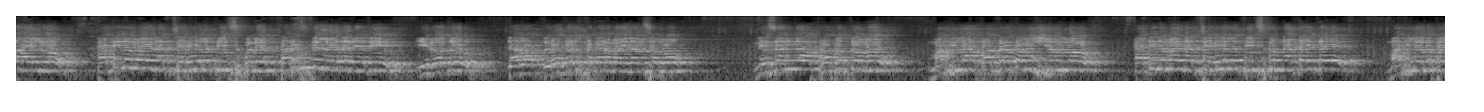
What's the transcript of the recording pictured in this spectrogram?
స్థాయిలో కఠినమైన చర్యలు తీసుకునే పరిస్థితి లేదనేది ఈ రోజు చాలా దురదృష్టకరమైన అంశము. నిజంగా ప్రభుత్వము మహిళా భద్రత విషయంలో కఠినమైన చర్యలు తీసుకున్నట్టయితే మహిళలపై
